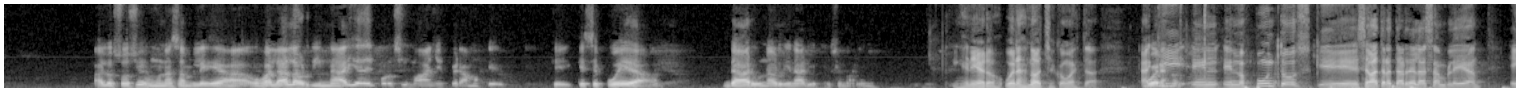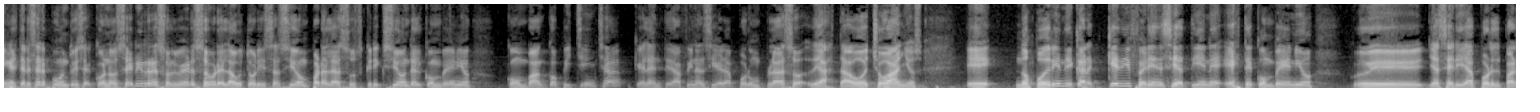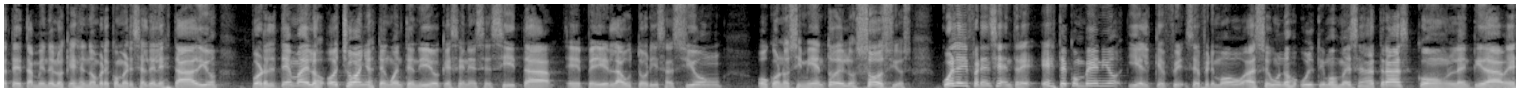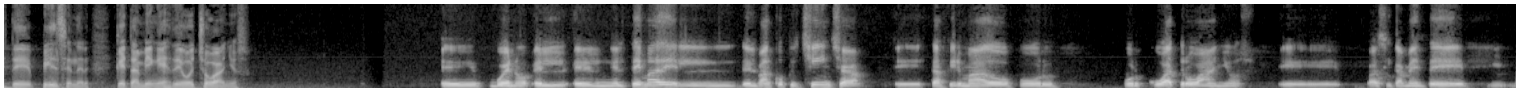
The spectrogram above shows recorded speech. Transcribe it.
a los socios en una asamblea, ojalá la ordinaria del próximo año, esperamos que, que, se pueda dar una ordinaria el próximo año. Ingeniero, buenas noches, ¿cómo está? Aquí en, en, los puntos que se va a tratar de la asamblea En el tercer punto dice, conocer y resolver sobre la autorización para la suscripción del convenio con Banco Pichincha, que es la entidad financiera, por un plazo de hasta ocho años. Eh, ¿Nos podría indicar qué diferencia tiene este convenio? Eh, ya sería por el parte también de lo que es el nombre comercial del estadio. Por el tema de los ocho años tengo entendido que se necesita eh, pedir la autorización o conocimiento de los socios. ¿Cuál es la diferencia entre este convenio y el que se firmó hace unos últimos meses atrás con la entidad este, Pilsener, que también es de ocho años? Eh, bueno, el, en el tema del, Banco Pichincha eh, está firmado por, por cuatro años. Eh, básicamente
